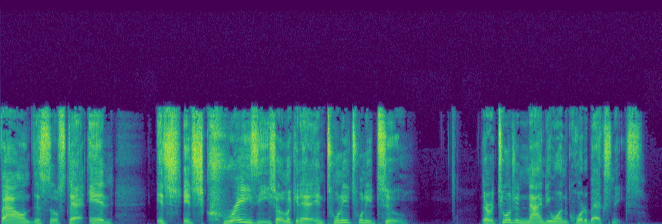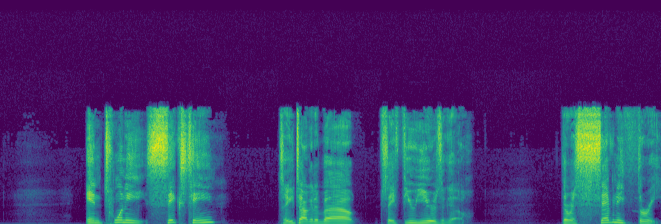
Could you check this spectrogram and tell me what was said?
Found this little stat, and it's it's crazy. You start looking at it in 2022. There were 291 quarterback sneaks. In 2016, so you're talking about say a few years ago, there were 73.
